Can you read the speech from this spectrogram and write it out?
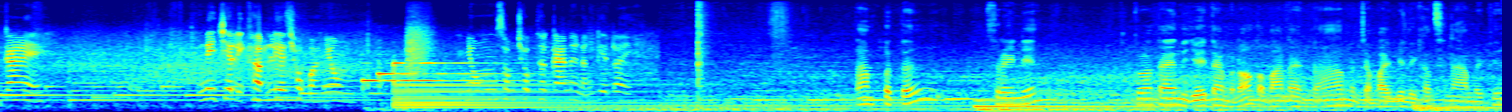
តកែនេះជាលិខិតលាឈប់របស់ខ្ញុំខ្ញុំសូមឈប់ធ្វើការនៅនឹងទៀតហើយតាមពិតទៅស្រីនាងគ្រាន់តែនិយាយតែម្ដងក៏បានដែរតាមិនចាំបាច់មានលិខិតស្នាមអីទេ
